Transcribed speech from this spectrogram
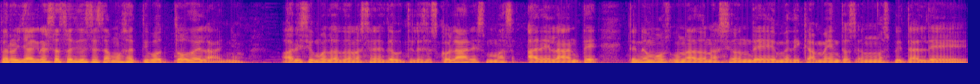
pero ya gracias a Dios estamos activos todo el año. Ahora hicimos las donaciones de útiles escolares, más adelante tenemos una donación de medicamentos en un hospital de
